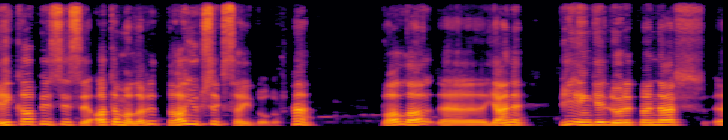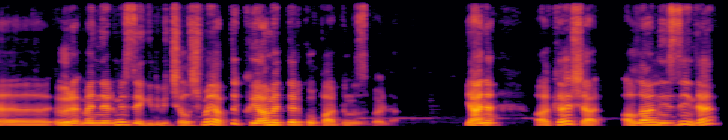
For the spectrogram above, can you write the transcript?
EKPSS atamaları daha yüksek sayıda olur. Ha, valla e, yani bir engelli öğretmenler e, öğretmenlerimizle ilgili bir çalışma yaptık. Kıyametleri kopardınız böyle. Yani arkadaşlar Allah'ın izniyle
